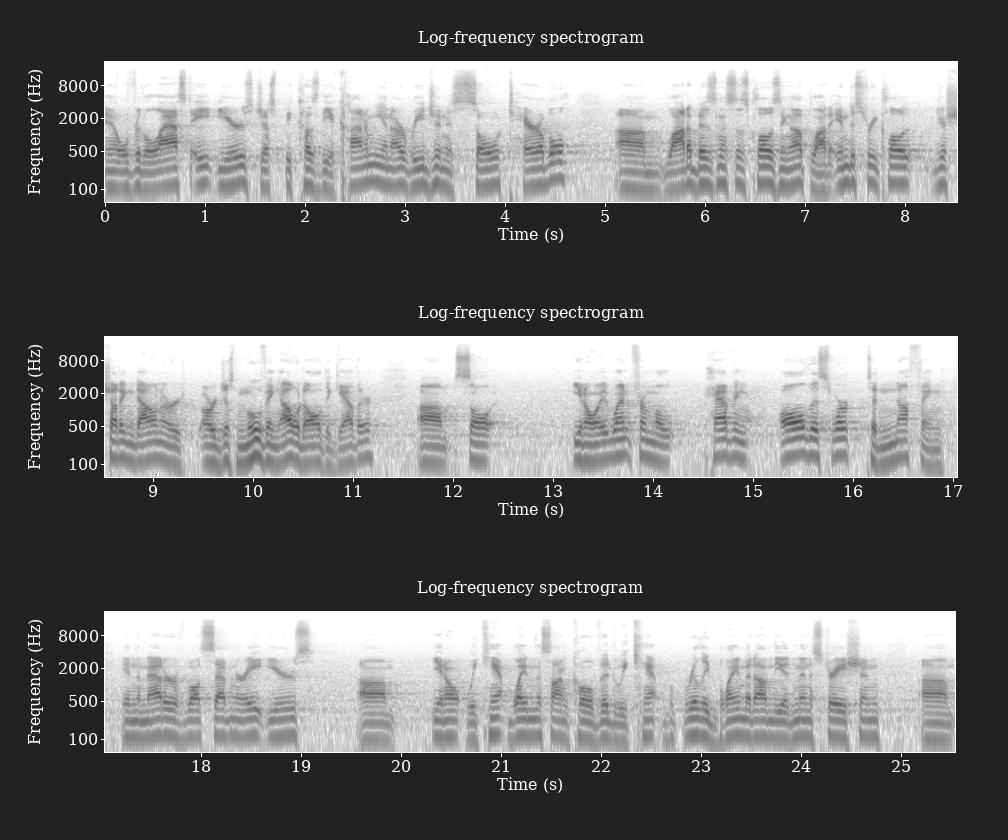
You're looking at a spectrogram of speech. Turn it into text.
over the last eight years just because the economy in our region is so terrible. Um, a lot of businesses closing up, a lot of industry clo- just shutting down or, or just moving out altogether. Um, so, you know, it went from a, having all this work to nothing in the matter of about seven or eight years. Um, you know, we can't blame this on COVID. We can't really blame it on the administration. Um,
